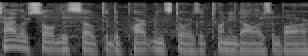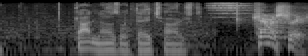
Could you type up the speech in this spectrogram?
Tyler sold this soap to department stores at $20 a bar. God knows what they charged. Chemistry.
